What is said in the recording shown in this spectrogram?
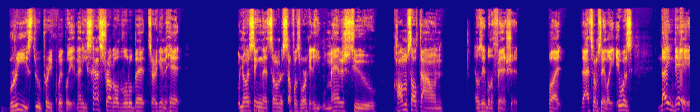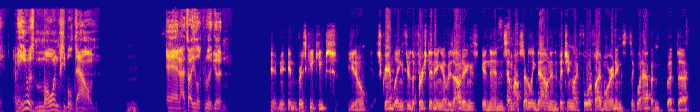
breezed through pretty quickly, and then he's kind of struggled a little bit, started getting hit. Noticing that some of his stuff was working. He managed to calm himself down and was able to finish it. But that's what I'm saying. Like it was night and day. I mean, he was mowing people down Mm-hmm. And I thought he looked really good. And, and Brieske keeps, you know, scrambling through the first inning of his outings and then somehow settling down and pitching like four or five more innings. It's like, what happened? But uh,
